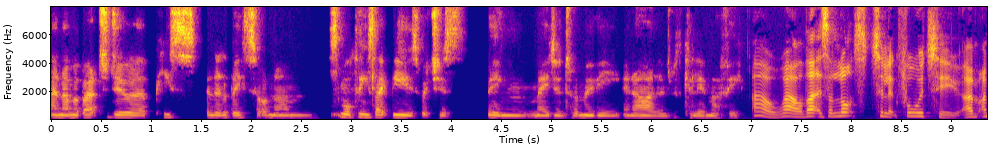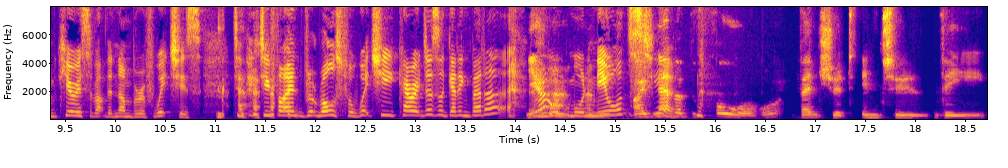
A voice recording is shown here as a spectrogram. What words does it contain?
And I'm about to do a piece a little bit on um, small things like these, which is being made into a movie in Ireland with Cillian Murphy. Oh wow, that is a lot to look forward to. I'm, I'm curious about the number of witches. Do, do you find that roles for witchy characters are getting better? Yeah, more, more I mean, nuanced. I've yeah. never before ventured into the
